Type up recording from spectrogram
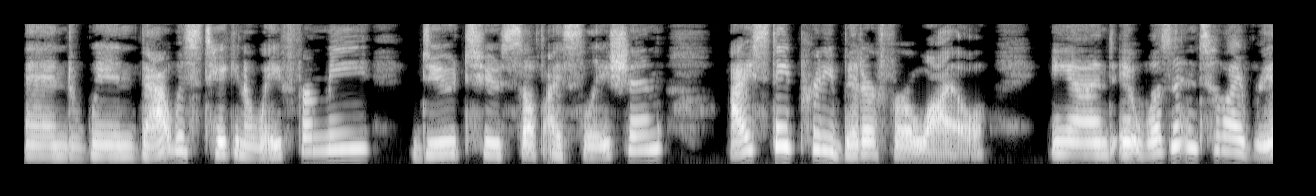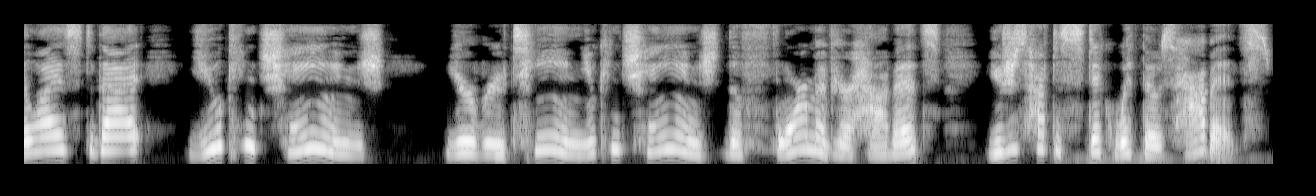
And when that was taken away from me due to self isolation, I stayed pretty bitter for a while. And it wasn't until I realized that you can change your routine. You can change the form of your habits. You just have to stick with those habits.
